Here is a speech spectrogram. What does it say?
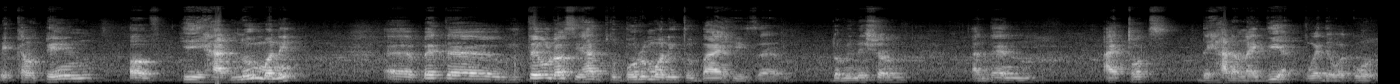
a campaign of he had no money, uh, but uh, he told us he had to borrow money to buy his um, domination, and then I thought they had an idea where they were going.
